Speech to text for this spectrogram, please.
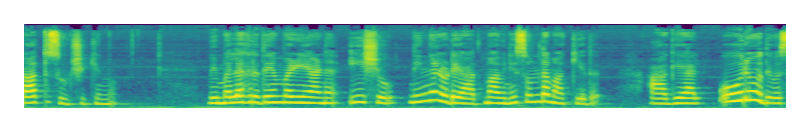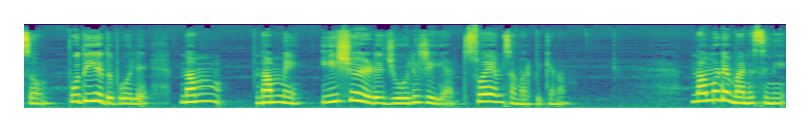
കാത്തു സൂക്ഷിക്കുന്നു വിമല ഹൃദയം വഴിയാണ് ഈശോ നിങ്ങളുടെ ആത്മാവിനെ സ്വന്തമാക്കിയത്. ആകയാൽ ഓരോ ദിവസവും പുതിയതുപോലെ നം നമ്മെ ഈശോയുടെ ജോലി ചെയ്യാൻ സ്വയം സമർപ്പിക്കണം. നമ്മുടെ മനസ്സിനെ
